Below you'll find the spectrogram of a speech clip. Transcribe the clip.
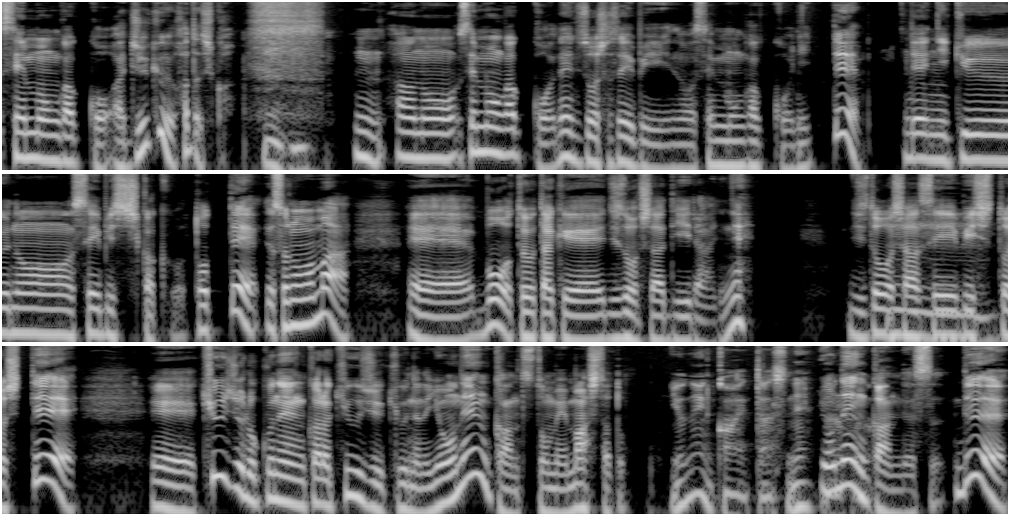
専門学校、あ、19、20歳か。うん、あの、専門学校ね、自動車整備の専門学校に行って、で、2級の整備士資格を取って、で、そのまま、えー某トヨタ系自動車ディーラーにね、自動車整備士として、えー96年から99年の4年間勤めましたと。4年間やったんですね。4年間です。で、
